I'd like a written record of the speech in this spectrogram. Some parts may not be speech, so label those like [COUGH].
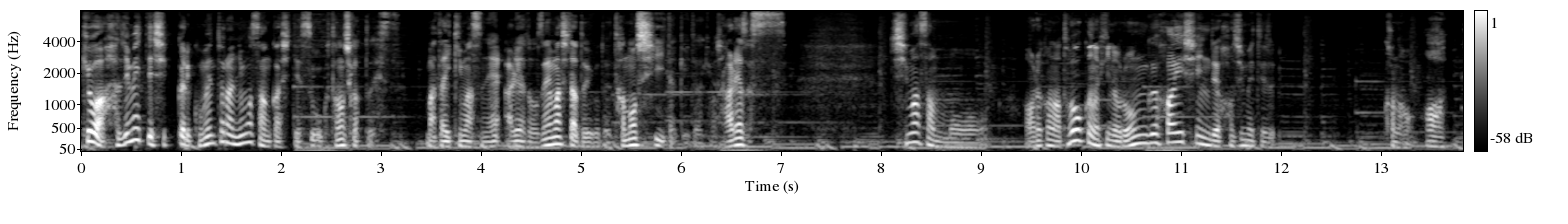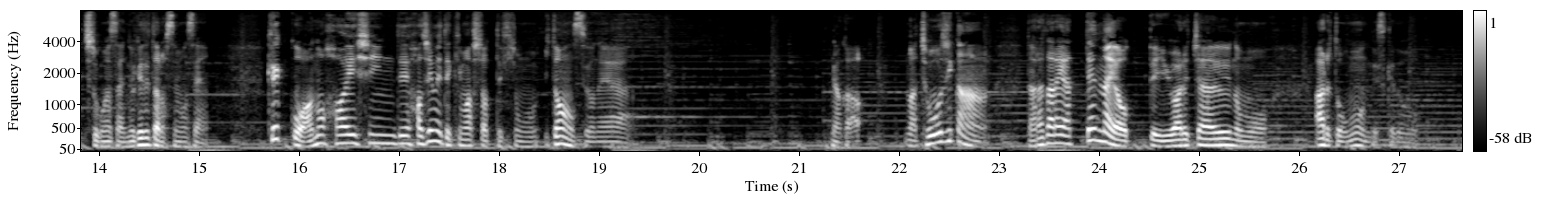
今日は初めてしっかりコメント欄にも参加してすごく楽しかったです。また行きますね。ありがとうございました。ということで、楽しいだけいただきました。ありがとうございます。ちまさんも、あれかな、トークの日のロング配信で初めてかな？あ、ちょっとごめんなさい。抜けてたらすいません。結構あの配信で初めて来ましたって人もいたんですよね。なんか、まあ、長時間ダラダラやってんなよって言われちゃうのもあると思うんですけど、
